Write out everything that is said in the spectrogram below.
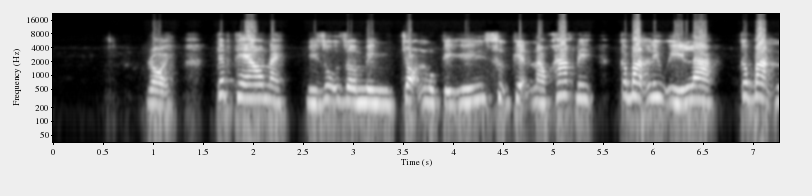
Rồi, tiếp theo này, ví dụ giờ mình chọn một cái sự kiện nào khác đi. Các bạn lưu ý là các bạn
